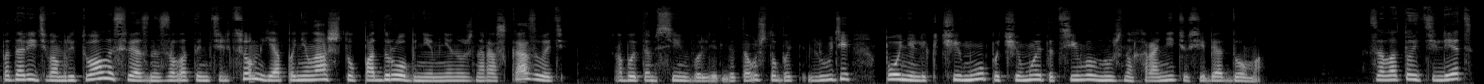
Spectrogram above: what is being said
подарить вам ритуалы, связанные с золотым тельцом, я поняла, что подробнее мне нужно рассказывать об этом символе, для того, чтобы люди поняли, к чему, почему этот символ нужно хранить у себя дома. Золотой телец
